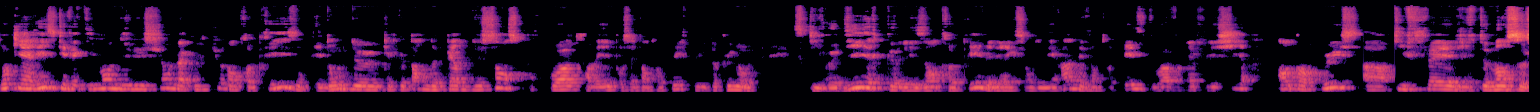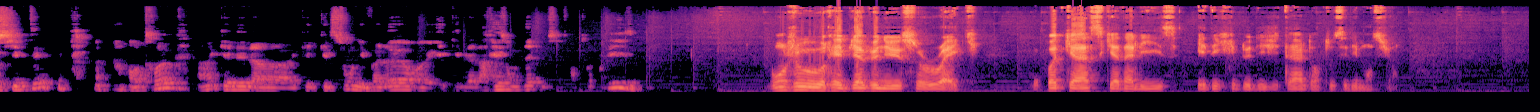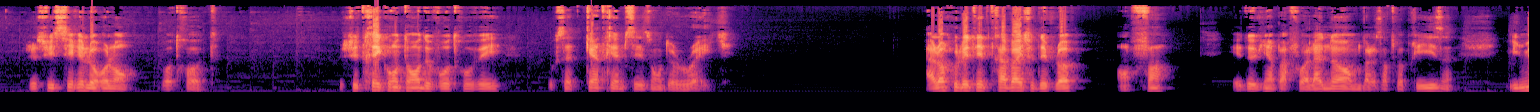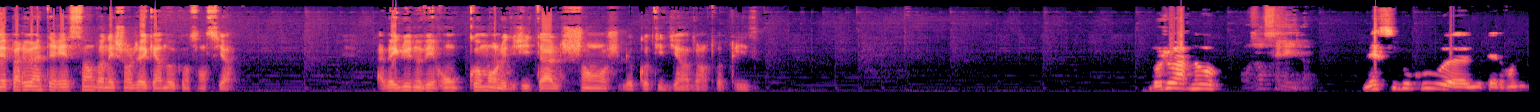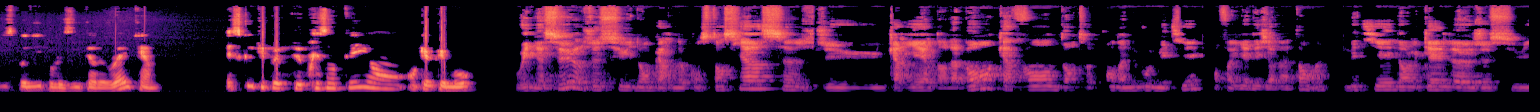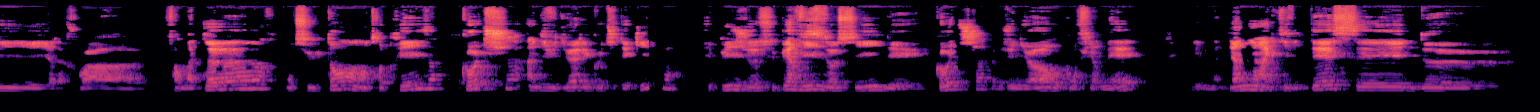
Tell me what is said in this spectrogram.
Donc il y a un risque effectivement d'évolution de la culture d'entreprise et donc de quelque part de perte de sens. Pourquoi travailler pour cette entreprise plutôt qu'une autre? Ce qui veut dire que les entreprises, les directions générales des entreprises doivent réfléchir encore plus à qui fait justement société entre eux, hein, quelles sont les valeurs et quelle est la raison d'être de cette entreprise? Bonjour et bienvenue sur Rake, le podcast qui analyse et décrypte le digital dans toutes ses dimensions. Je suis Cyril Le Roland, votre hôte. Je suis très content de vous retrouver pour cette quatrième saison de Rake. Alors que le télétravail se développe, enfin, et devient parfois la norme dans les entreprises, il m'est paru intéressant d'en échanger avec Arnaud Consentia. Avec lui, nous verrons comment le digital change le quotidien de l'entreprise. Bonjour Arnaud. Bonjour Cyril. Merci beaucoup euh, de t'être rendu disponible pour les auditeurs de Rake. Est-ce que tu peux te présenter en, quelques mots? Oui, bien sûr. Je suis donc Arnaud Constancias. J'ai eu une carrière dans la banque avant d'entreprendre un nouveau métier. Enfin, il y a déjà 20 ans. Hein. Métier dans lequel je suis à la fois formateur, consultant en entreprise, coach individuel et coach d'équipe. Et puis, je supervise aussi des coachs juniors ou confirmés et ma dernière activité, c'est de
